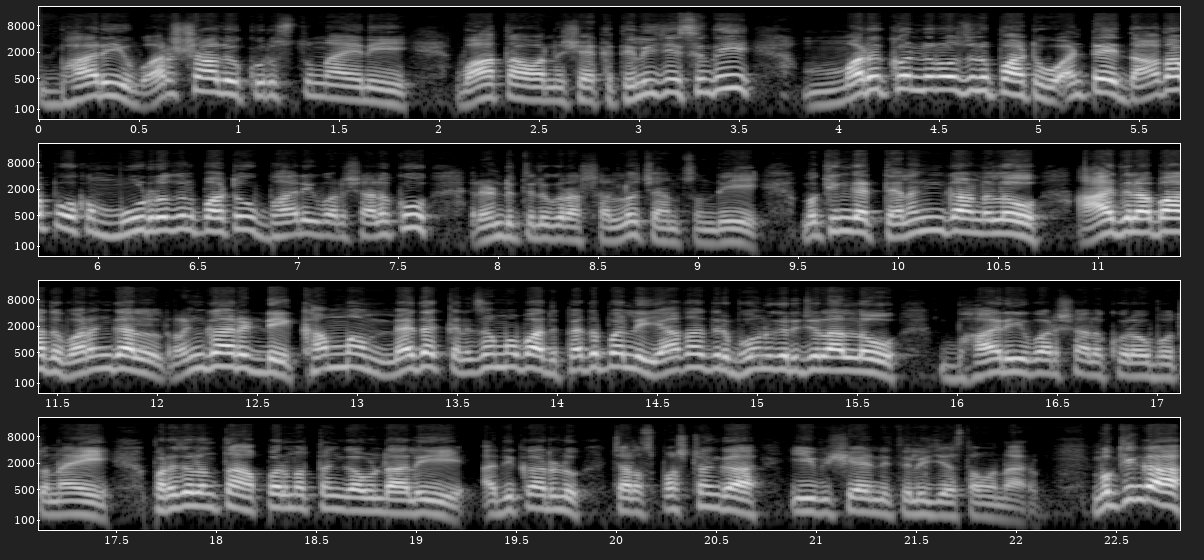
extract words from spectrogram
భారీ వర్షాలు కురుస్తున్నాయని వాతావరణ శాఖ తెలియజేసింది. మరికొన్ని రోజుల పాటు అంటే దాదాపు ఒక మూడు రోజుల పాటు భారీ వర్షాలకు రెండు తెలుగు రాష్ట్రాల్లో ఛాన్స్ ఉంది. ముఖ్యంగా తెలంగాణలో ఆదిలాబాద్ వరంగల్ రంగారెడ్డి ఖమ్మం మెదక్ నిజామాబాద్ పెద్దపల్లి యాదాద్రి భువనగిరి జిల్లాల్లో భారీ వర్షాలు కురవబోతున్నాయి. ప్రజలంతా అప్రమత్తంగా ఉండాలి. అధికారులు చాలా స్పష్టంగా ఈ విషయాన్ని తెలియజేస్తా ఉన్నారు. ముఖ్యంగా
